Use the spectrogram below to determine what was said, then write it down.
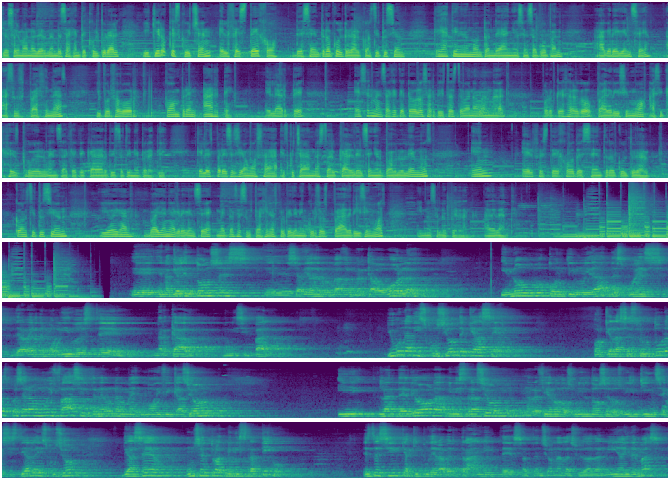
Yo soy Manuel Hernández, agente cultural, y quiero que escuchen el festejo de Centro Cultural Constitución, que ya tiene un montón de años en Zapopan. Agréguense a sus páginas y por favor compren arte. El arte es el mensaje que todos los artistas te van a mandar porque es algo padrísimo, así que descubre el mensaje que cada artista tiene para ti. ¿Qué les parece si vamos a escuchar a nuestro alcalde, el señor Pablo Lemos, en el festejo de Centro Cultural Constitución? Y oigan, vayan y agréguense, métanse a sus páginas porque tienen cursos padrísimos y no se lo pierdan. Adelante. Eh, en aquel entonces eh, se había derrumbado el mercado bola y no hubo continuidad después de haber demolido este mercado municipal. Y hubo una discusión de qué hacer, porque las estructuras pues era muy fácil tener una modificación y la anterior administración, me refiero 2012-2015, existía la discusión de hacer un centro administrativo es decir, que aquí pudiera haber trámites, atención a la ciudadanía y demás.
